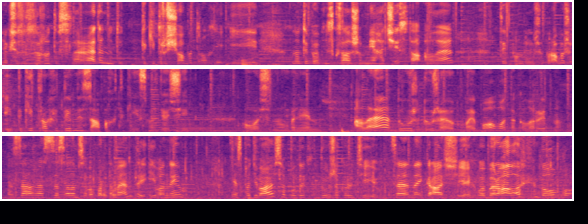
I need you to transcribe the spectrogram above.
якщо зазирнути всередину, то такі трущоби трохи. І ну, типу, я б не сказала, що мега чисто, але типу, блін, що пробиш, і такий трохи дивний запах, такий смердючий. Ось, ну блін. Але дуже дуже вайбово та колоритно. Зараз заселимося в апартаменти, і вони, я сподіваюся, будуть дуже круті. Це найкращі. Я їх вибирала довго.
